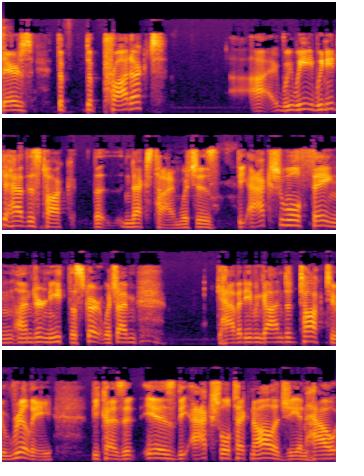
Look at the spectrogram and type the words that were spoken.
There's the the product. We, we we need to have this talk the next time, which is the actual thing underneath the skirt, which I'm haven't even gotten to talk to really, because it is the actual technology and how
